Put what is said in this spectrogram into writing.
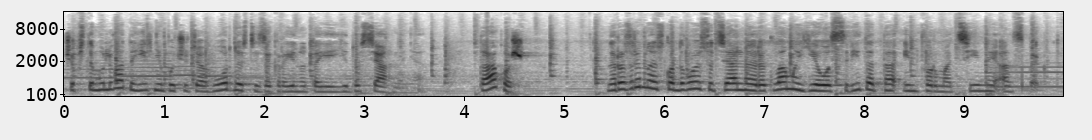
щоб стимулювати їхнє почуття гордості за країну та її досягнення. Також нерозривною складовою соціальної реклами є освіта та інформаційний аспект.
